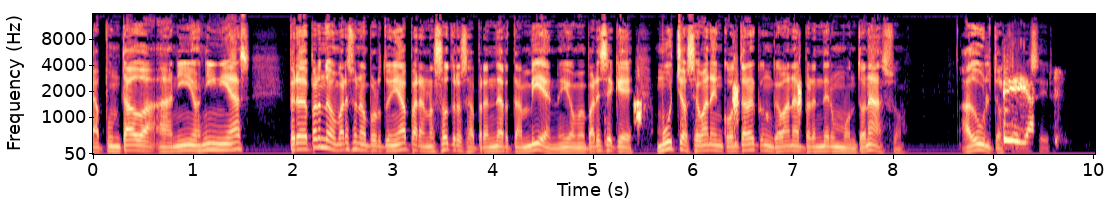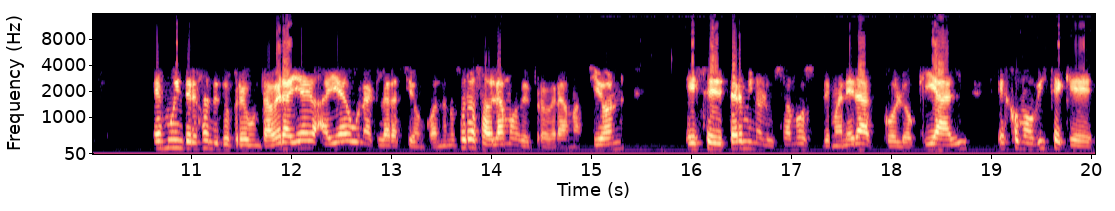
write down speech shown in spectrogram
apuntado a, niños, niñas, pero de pronto me parece una oportunidad para nosotros aprender también. Digo, me parece que muchos se van a encontrar con que van a aprender un montonazo. Adultos, quiero decir. Es muy interesante tu pregunta. A ver, ahí, hay hago una aclaración. Cuando nosotros hablamos de programación, ese término lo usamos de manera coloquial. es como, viste que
